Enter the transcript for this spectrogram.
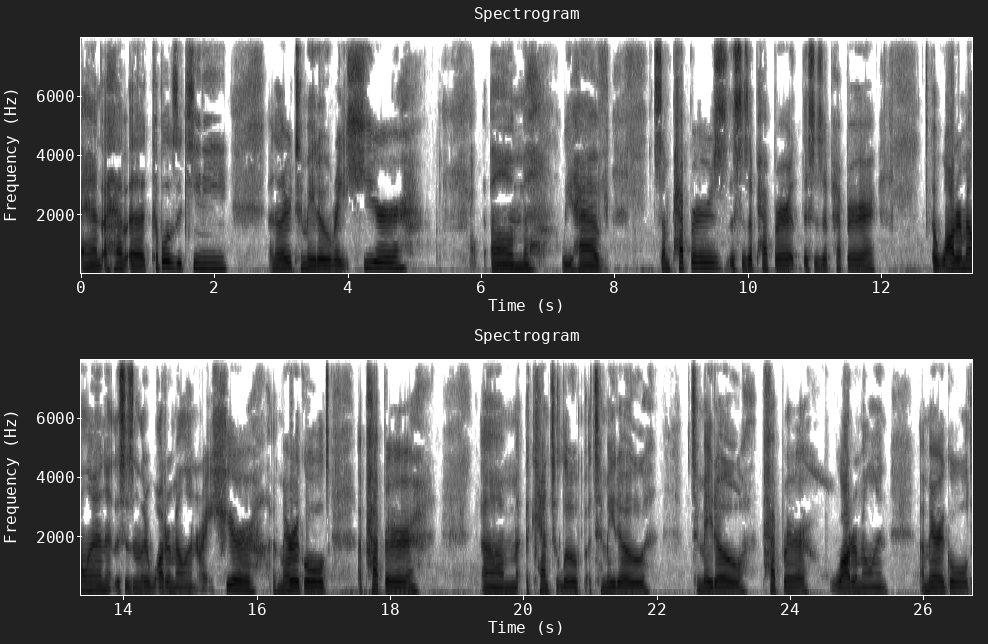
And I have a couple of zucchini. Another tomato right here. Um, we have some peppers. This is a pepper. This is a pepper a watermelon. This is another watermelon right here. A marigold, a pepper, um, a cantaloupe, a tomato, tomato, pepper, watermelon, a marigold,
